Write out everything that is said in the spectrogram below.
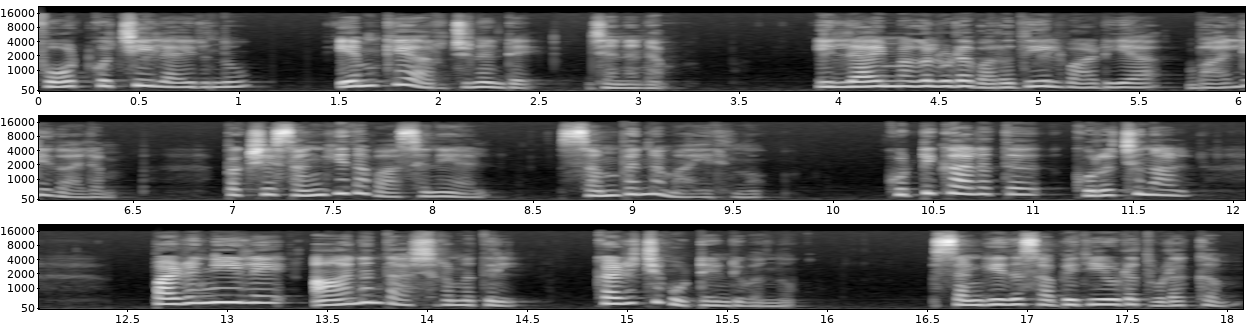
ഫോർട്ട് കൊച്ചിയിലായിരുന്നു എം കെ അർജുനന്റെ ജനനം. ഇല്ലായ്മകളുടെ വറുതിയിൽ വാടിയ ബാല്യകാലം പക്ഷേ സംഗീതവാസനയാൽ സമ്പന്നമായിരുന്നു. കുട്ടിക്കാലത്ത് കുറച്ചുനാൾ പഴനിയിലെ ആനന്ദാശ്രമത്തിൽ കഴിച്ചുകൂട്ടേണ്ടി വന്നു. സംഗീത സബരിയുടെ തുടക്കം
